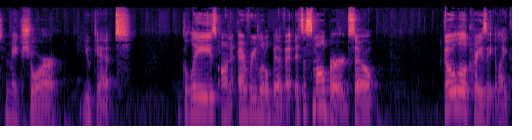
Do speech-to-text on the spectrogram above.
to make sure you get glaze on every little bit of it. It's a small bird, so go a little crazy. Like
